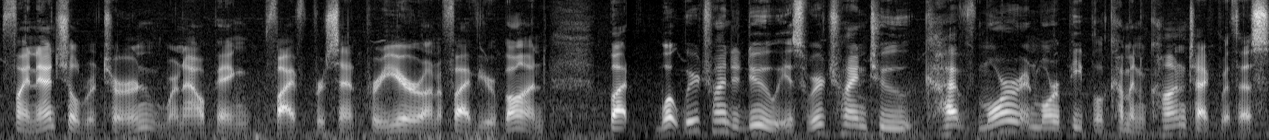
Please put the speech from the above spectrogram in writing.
financial return, we're now paying 5% per year on a five year bond, but what we're trying to do is we're trying to have more and more people come in contact with us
